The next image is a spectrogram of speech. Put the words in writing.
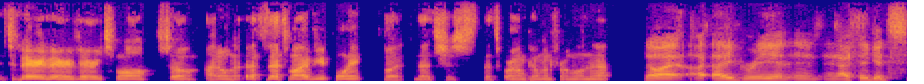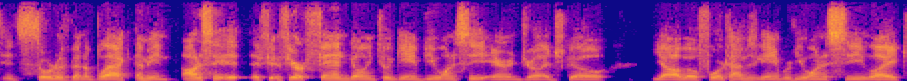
it's very, very, very small. So I don't know. That's that's my viewpoint, but that's just that's where I'm coming from on that. No, I, I agree, and, and, and I think it's it's sort of been a black. I mean, honestly, if if you're a fan going to a game, do you want to see Aaron Judge go Yabo four times a game, or do you want to see like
